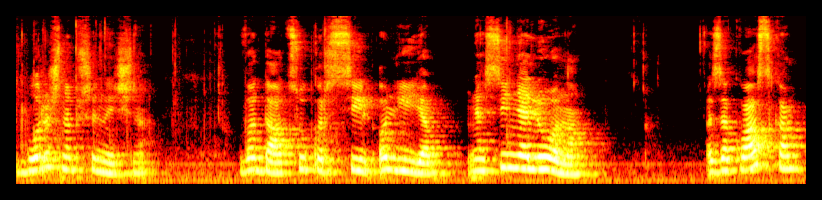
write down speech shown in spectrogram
Борошна пшенична, вода, цукор, сіль, олія, насіння льона, закваска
